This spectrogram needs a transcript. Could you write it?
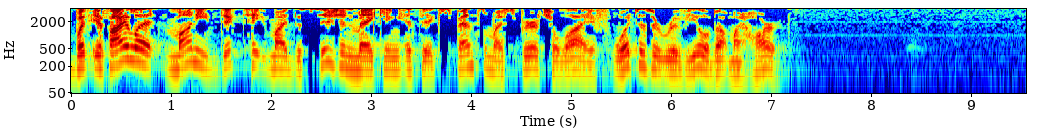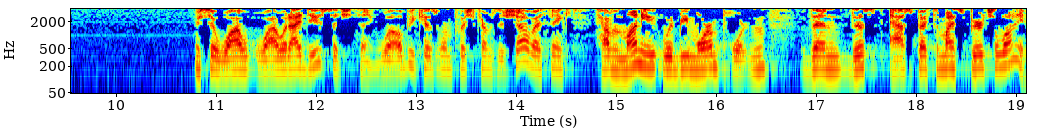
But if I let money dictate my decision making at the expense of my spiritual life, what does it reveal about my heart? You say, why, why would I do such a thing? Well, because when push comes to shove, I think having money would be more important than this aspect of my spiritual life.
